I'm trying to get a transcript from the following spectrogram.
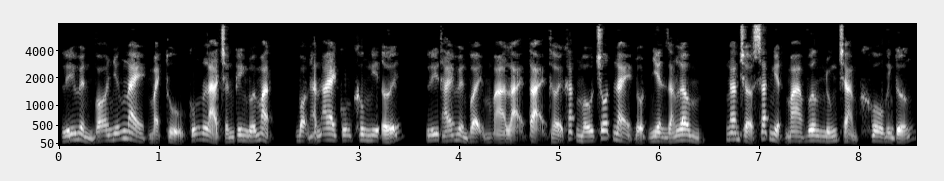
lý huyền võ những này mạch thủ cũng là chấn kinh đối mặt, bọn hắn ai cũng không nghĩ tới, lý thái huyền vậy mà lại tại thời khắc mấu chốt này đột nhiên giáng lâm, ngăn trở sát nhiệt ma vương nhúng chàm khô binh tướng.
